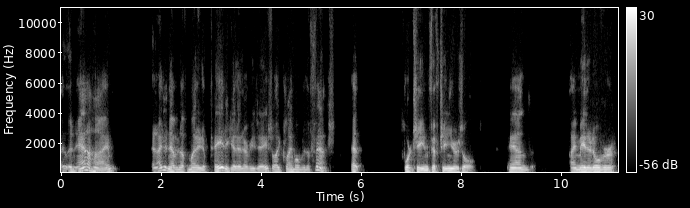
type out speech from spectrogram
in Anaheim, and I didn't have enough money to pay to get in every day, so I'd climb over the fence at 14, 15 years old, and I made it over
